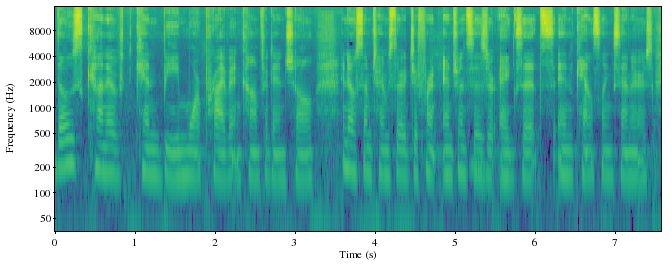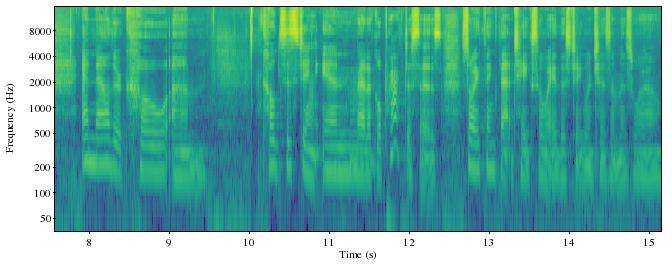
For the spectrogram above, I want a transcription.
Those kind of can be more private and confidential. I know sometimes there are different entrances or exits in counseling centers, and now they're co. Um, coexisting in mm-hmm. medical practices. So I think that takes away the stigmatism as well.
